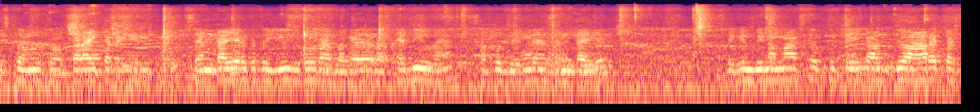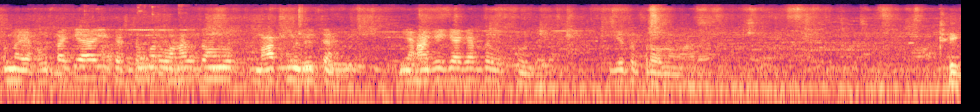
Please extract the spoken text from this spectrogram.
इस पर हम लोग थोड़ा कड़ाई करेंगे। सैनिटाइजर का तो यूज़ हो रहा है, बगैर रखे भी हुए हैं सबको देख रहे हैं सैनिटाइजर। लेकिन बिना मास्क का कुछ एक आध जो आ रहा है कस्टमर होता क्या है कि कस्टमर वहाँ से तो हम लोग मास्क में देते हैं। यहाँ के क्या करते हैं वो खोल देगा ये तो प्रॉब्लम आ रहा है। ठीक।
